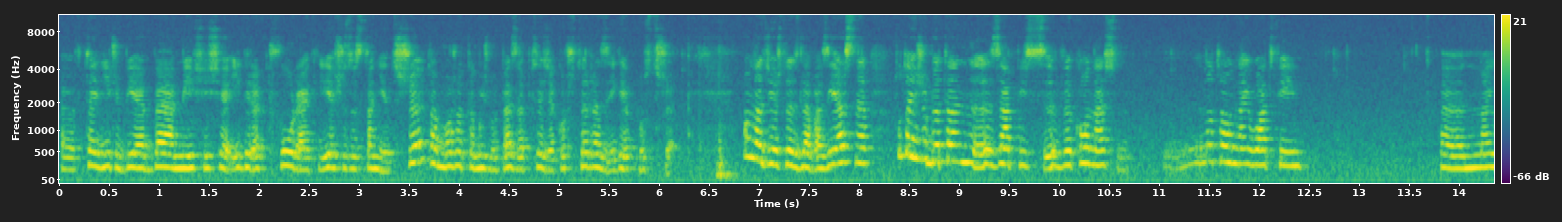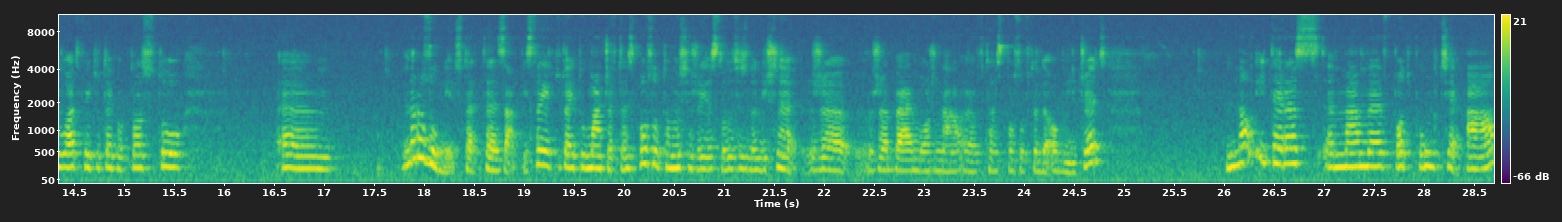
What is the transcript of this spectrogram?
e, w tej liczbie b mieści się y czwórek i jeszcze zostanie 3, to można tę liczbę b zapisać jako 4 razy y plus 3. Mam nadzieję, że to jest dla Was jasne. Tutaj, żeby ten e, zapis wykonać, no to najłatwiej, e, najłatwiej tutaj po prostu em, no, rozumieć te, ten zapis. Tak jak tutaj tłumaczę w ten sposób, to myślę, że jest to dosyć logiczne, że, że B można e, w ten sposób wtedy obliczyć. No i teraz e, mamy w podpunkcie A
